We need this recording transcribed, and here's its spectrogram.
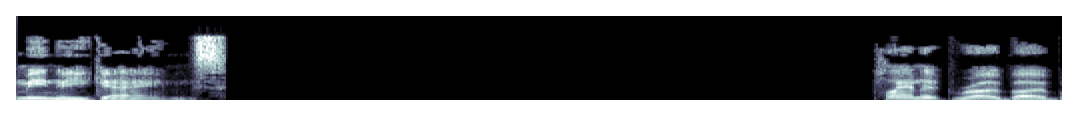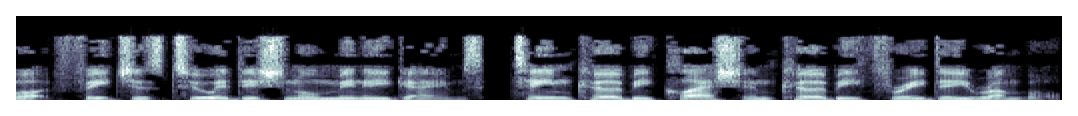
Minigames Planet Robobot features two additional minigames, Team Kirby Clash and Kirby 3D Rumble.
